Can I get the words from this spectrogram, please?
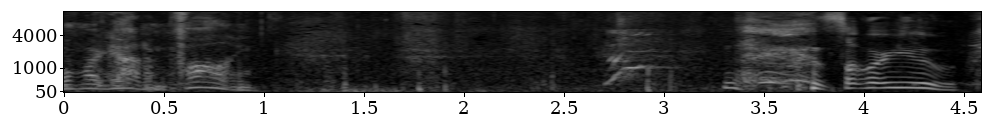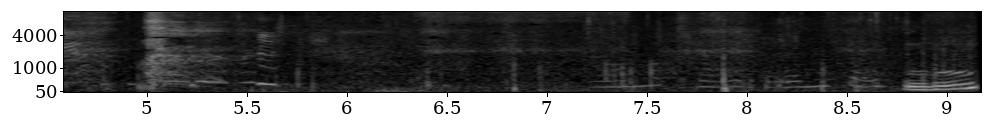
Oh my god, I'm falling. so are you. Mm-hmm.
